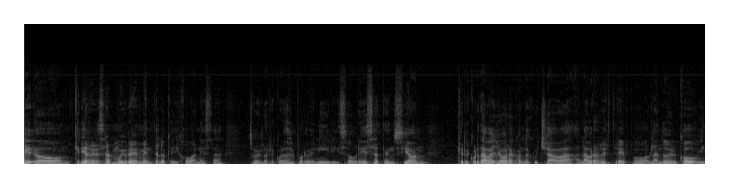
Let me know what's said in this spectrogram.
Pero quería regresar muy brevemente a lo que dijo Vanessa sobre los recuerdos del porvenir y sobre esa tensión que recordaba yo ahora cuando escuchaba a Laura Restrepo hablando del COVID,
